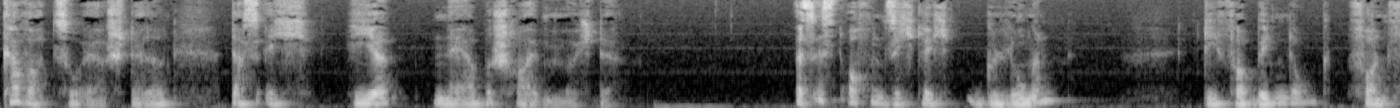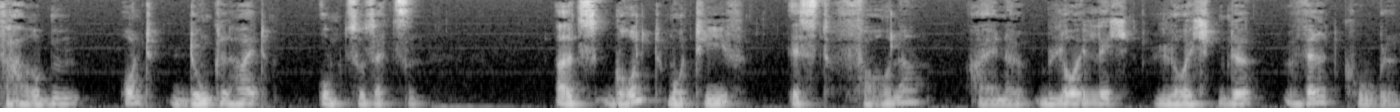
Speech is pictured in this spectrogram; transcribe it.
Cover zu erstellen, das ich hier näher beschreiben möchte. Es ist offensichtlich gelungen, die Verbindung von Farben und Dunkelheit umzusetzen. Als Grundmotiv ist vorne eine bläulich leuchtende Weltkugel,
